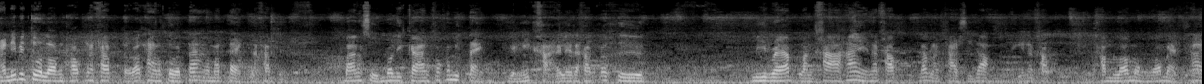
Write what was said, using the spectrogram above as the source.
อันนี้เป็นตัวรองท็อปนะครับ แต่ว่าทางโตโยต้าเอามาแต่งนะครับ บางศูนย์บริการเขาก็มีแต่งอย่างนี้ขายเลยนะครับ ก็คือ มีแรปหลังคาให้นะครับแรปหลังคาสีดำอย่างนี้นะครับทำล้อมองล้อแม็กให้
